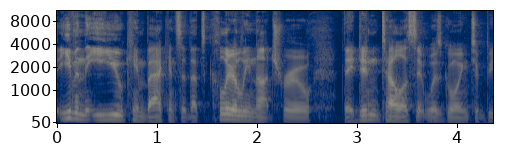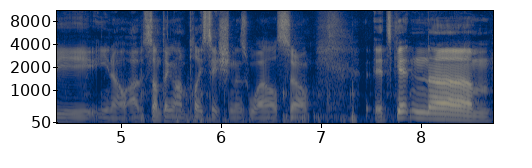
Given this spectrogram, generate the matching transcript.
even the EU came back and said that's clearly not true. They didn't tell us it was going to be you know uh, something on PlayStation as well. So it's getting um,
